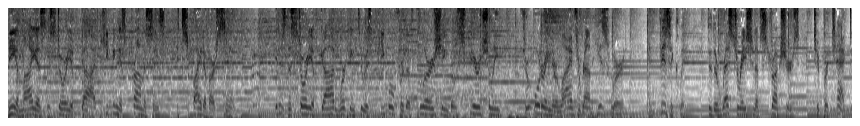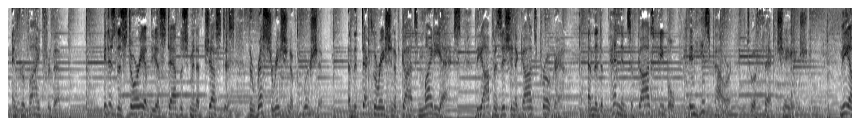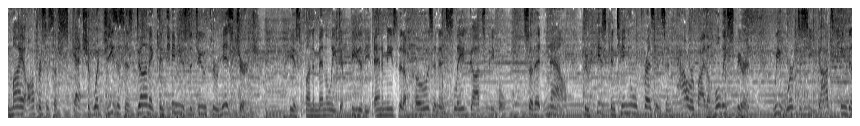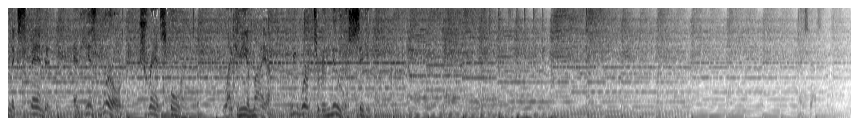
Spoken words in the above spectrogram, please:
Nehemiah is the story of God keeping his promises in spite of our sin. It is the story of God working through his people for their flourishing both spiritually through ordering their lives around his word and physically through the restoration of structures to protect and provide for them. It is the story of the establishment of justice, the restoration of worship, and the declaration of God's mighty acts, the opposition to God's program, and the dependence of God's people in His power to effect change. Nehemiah offers us a sketch of what Jesus has done and continues to do through His church. He has fundamentally defeated the enemies that oppose and enslave God's people so that now, through His continual presence and power by the Holy Spirit, we work to see God's kingdom expanded and His world transformed. Like Nehemiah, we work to renew a city. Thanks, guys.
